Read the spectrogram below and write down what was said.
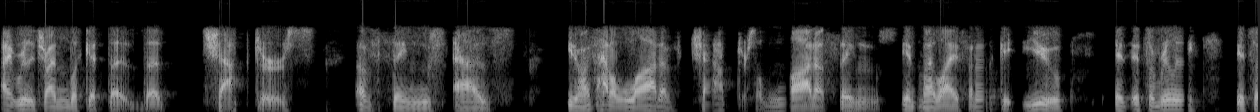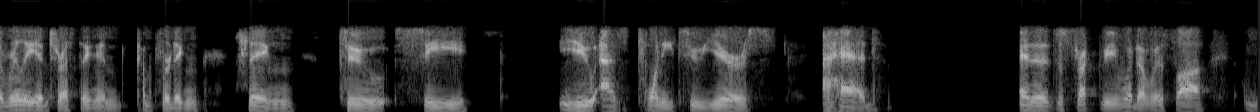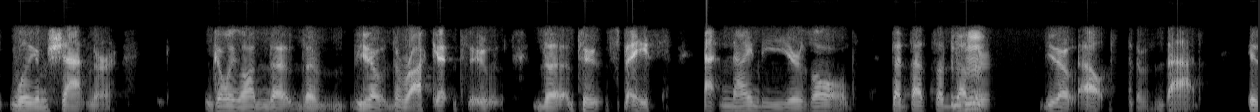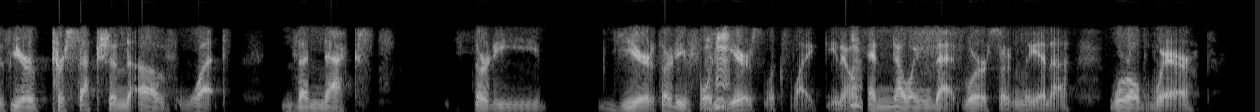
I really try and look at the the chapters of things as you know, I've had a lot of chapters, a lot of things in my life, and I look at you. It, it's a really, it's a really interesting and comforting thing to see you as 22 years ahead. And it just struck me when I saw William Shatner going on the the you know the rocket to the to space at 90 years old that that's another mm-hmm. you know outside of that is your perception of what the next 30 year 30 or 40 mm-hmm. years looks like you know mm-hmm. and knowing that we're certainly in a world where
